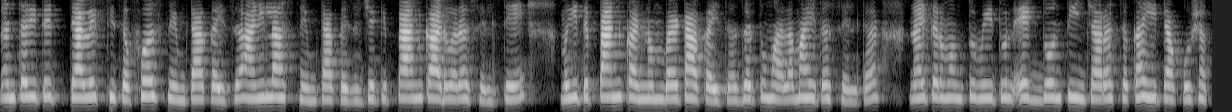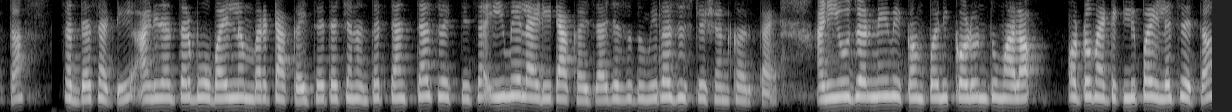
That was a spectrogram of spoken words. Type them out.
नंतर इथे त्या व्यक्तीचं फर्स्ट नेम टाकायचं आणि लास्ट नेम टाकायचं. जे की पॅन कार्डवर असेल ते. मग इथे पॅन कार्ड नंबर टाकायचा जर तुम्हाला माहीत असेल तर. नाहीतर मग तुम्ही इथून एक दोन तीन चार असं काही टाकू शकता. सध्यासाठी. आणि नंतर मोबाईल नंबर टाकायचा आहे. त्याच्यानंतर त्या त्याच व्यक्तीचा ईमेल आय डी टाकायचा आहे. ज्याचं तुम्ही रजिस्ट्रेशन करताय. आणि युजर नेम हे कंपनीकडून तुम्हाला ऑटोमॅटिकली पहिलेच येतं.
